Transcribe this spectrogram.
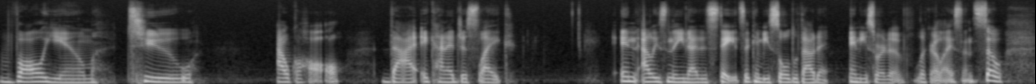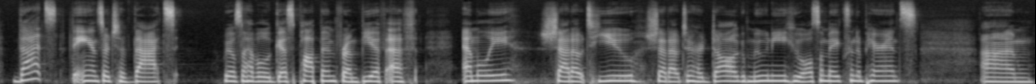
volume to alcohol that it kind of just like in at least in the United States, it can be sold without any sort of liquor license. So that's the answer to that. We also have a little guest pop in from BFF Emily, shout out to you. Shout out to her dog, Mooney, who also makes an appearance. Um,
